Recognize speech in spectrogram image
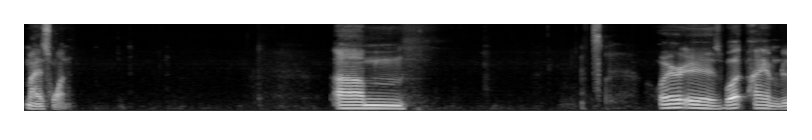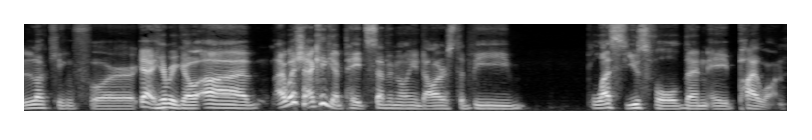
minus one. Um, where is what I am looking for? Yeah, here we go. Uh, I wish I could get paid seven million dollars to be less useful than a pylon.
